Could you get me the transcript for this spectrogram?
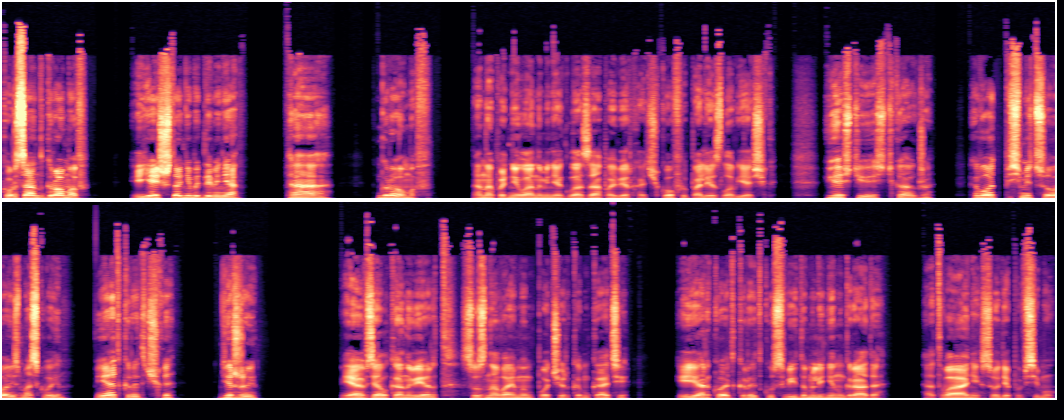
Курсант Громов! Есть что-нибудь для меня?» «А, Громов», она подняла на меня глаза поверх очков и полезла в ящик. «Есть, есть, как же. Вот письмецо из Москвы. И открыточка. Держи». Я взял конверт с узнаваемым почерком Кати и яркую открытку с видом Ленинграда. От Вани, судя по всему.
